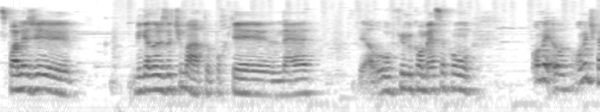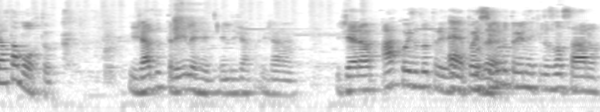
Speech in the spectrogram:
spoiler de Vingadores Ultimato, porque, né, o filme começa com. Homem, o Homem de Ferro tá morto. Já do trailer, ele já, já gera a coisa do trailer. É, pois o é. segundo trailer que eles lançaram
